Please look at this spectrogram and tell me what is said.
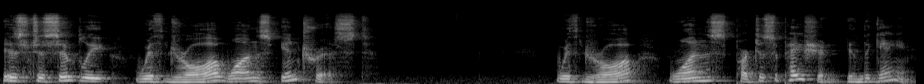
is to simply withdraw one's interest. Withdraw one's participation in the game.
